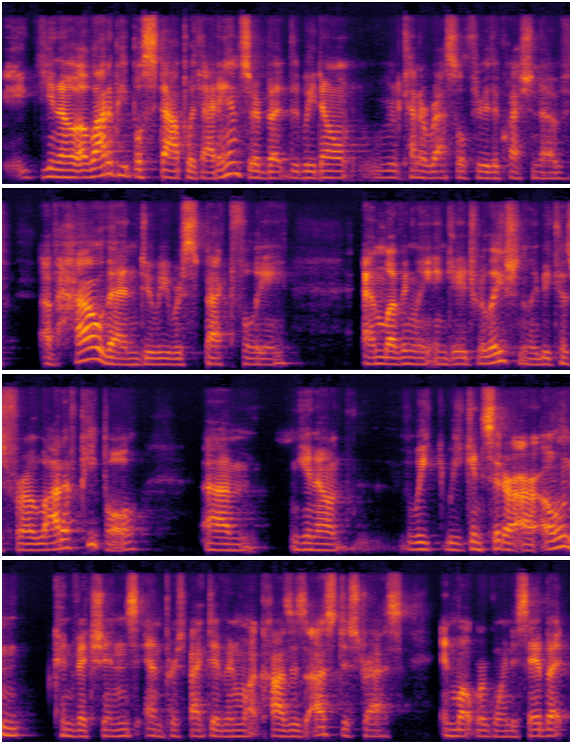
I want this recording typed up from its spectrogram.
you know a lot of people stop with that answer but we don't kind of wrestle through the question of of how then do we respectfully and lovingly engage relationally because for a lot of people um, you know, we we consider our own convictions and perspective and what causes us distress and what we're going to say, but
